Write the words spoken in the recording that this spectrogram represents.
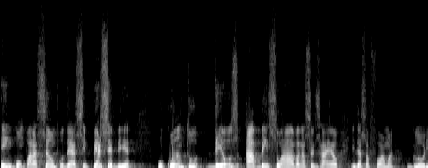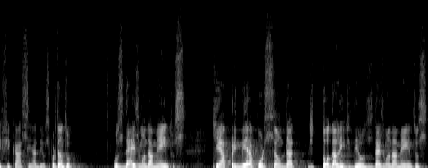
em comparação, pudessem perceber o quanto Deus abençoava a nação de Israel e dessa forma glorificassem a Deus. Portanto, os dez mandamentos, que é a primeira porção da de toda a lei de Deus, os dez mandamentos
